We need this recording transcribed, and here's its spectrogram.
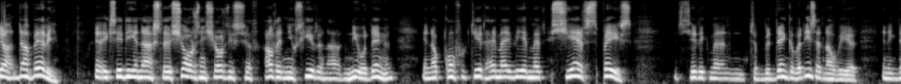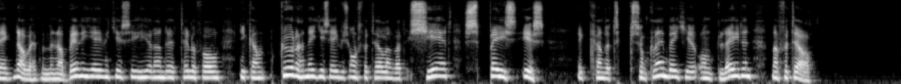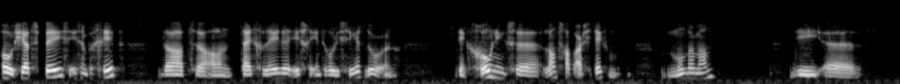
Ja, dag Berry. Ja, ik zit hier naast George en George is uh, altijd nieuwsgierig naar nieuwe dingen. En nou confronteert hij mij weer met shared space. Zit ik me te bedenken, wat is dat nou weer? En ik denk, nou, we hebben nou Berry eventjes hier aan de telefoon. Die kan keurig netjes even ons vertellen wat shared space is. Ik kan het zo'n klein beetje ontleden, maar vertel. Oh, shared space is een begrip dat uh, al een tijd geleden is geïntroduceerd door een, ik denk, Groningse landschaparchitect, Monderman. Die uh,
